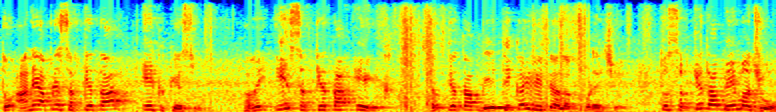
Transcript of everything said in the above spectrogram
તો આને આપણે શક્યતા એક કહેશું. હવે એ શક્યતા એક, શક્યતા બેથી કઈ રીતે અલગ પડે છે? તો શક્યતા બેમાં જુઓ.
